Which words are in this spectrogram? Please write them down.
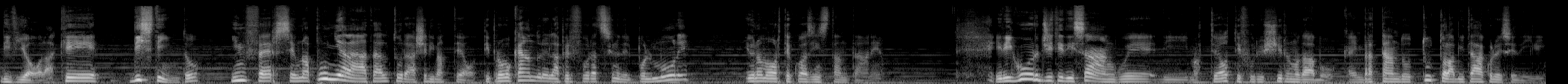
di Viola, che, distinto, inferse una pugnalata al torace di Matteotti, provocandone la perforazione del polmone e una morte quasi istantanea. I rigurgiti di sangue di Matteotti fuoriuscirono dalla bocca, imbrattando tutto l'abitacolo e i sedili.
